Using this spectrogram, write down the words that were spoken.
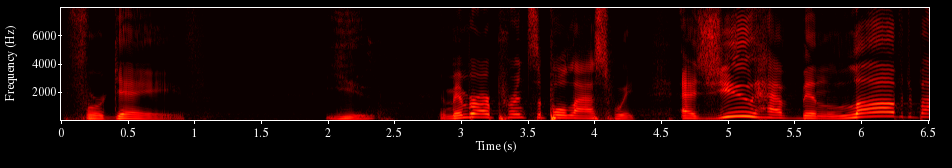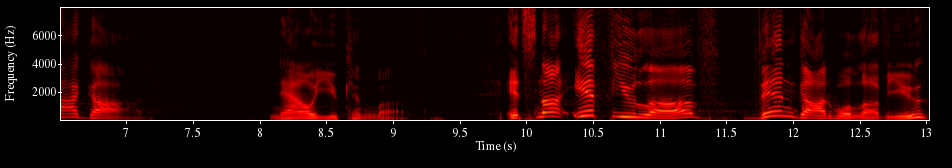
forgave you. Remember our principle last week. As you have been loved by God, now you can love. It's not if you love, then God will love you.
